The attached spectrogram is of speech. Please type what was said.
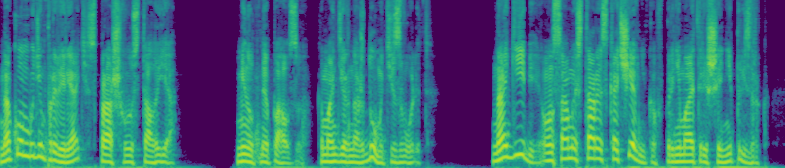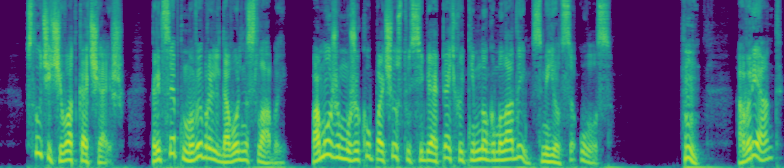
«На ком будем проверять?» – спрашиваю устало я. Минутная пауза. Командир наш думать изволит. На Гиби, он самый старый из кочевников, принимает решение призрак. В случае чего откачаешь. Рецепт мы выбрали довольно слабый. Поможем мужику почувствовать себя опять хоть немного молодым, смеется Улос. Хм, а вариант?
